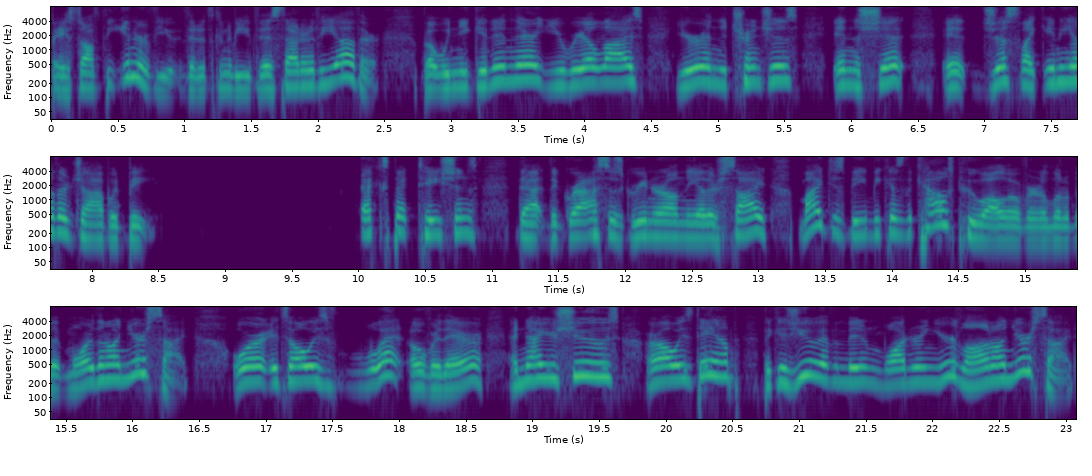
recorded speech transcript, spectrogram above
based off the interview that it's going to be this, that, or the other. But when you get in there, you realize you're in the trenches, in the shit, it just like any other job would be. Expectations that the grass is greener on the other side might just be because the cows poo all over it a little bit more than on your side. Or it's always wet over there, and now your shoes are always damp because you haven't been watering your lawn on your side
